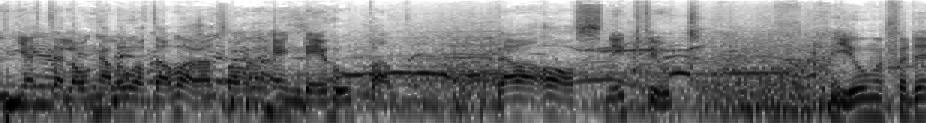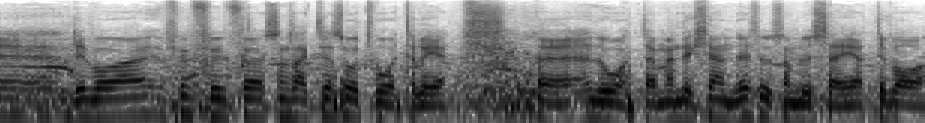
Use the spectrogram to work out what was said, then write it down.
jättelånga låtar bara som hängde ihop allt. Det var assnyggt gjort. Jo, men för det, det var... För, för, för som sagt, jag såg två, tre eh, låtar men det kändes ju som du säger att det var,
